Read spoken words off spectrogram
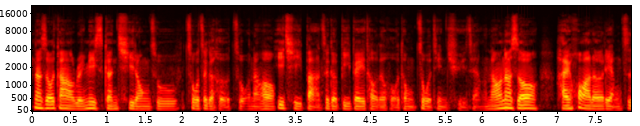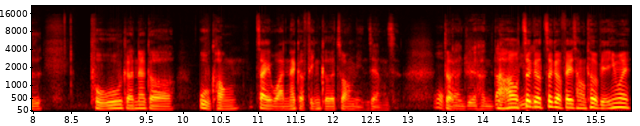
那时候刚好 Remix 跟七龙珠做这个合作，然后一起把这个 B Battle 的活动做进去，这样。然后那时候还画了两只普乌跟那个悟空在玩那个分格装名这样子。对感觉很大。然后这个这个非常特别，因为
